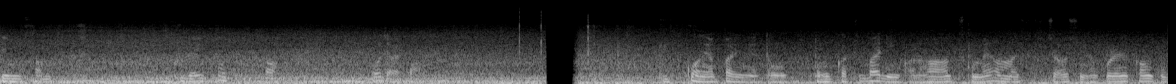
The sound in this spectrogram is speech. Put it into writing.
デムサムクレイトあおじゃないか結構やっぱりねととんかつバイリンかな。つくめあんまり好きちゃうしね。これ韓国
